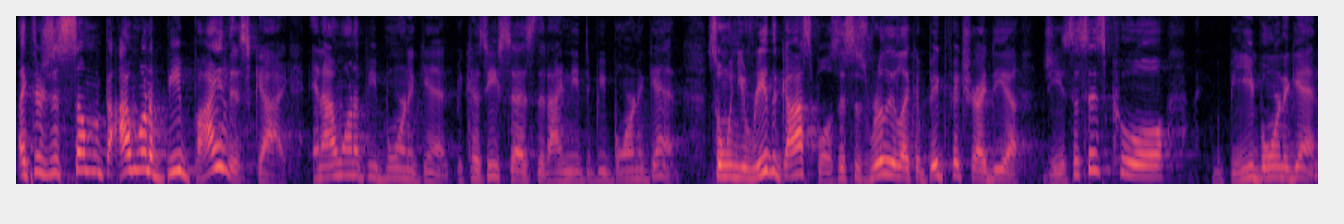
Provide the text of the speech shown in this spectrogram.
Like there's just something about, I want to be by this guy and I want to be born again because he says that I need to be born again. So when you read the Gospels, this is really like a big picture idea. Jesus is cool be born again.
